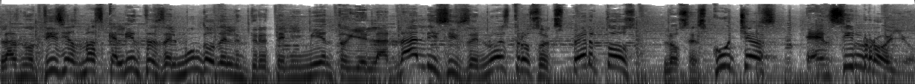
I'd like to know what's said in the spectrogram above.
Las noticias más calientes del mundo del entretenimiento y el análisis de nuestros expertos los escuchas en Sin Rollo.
